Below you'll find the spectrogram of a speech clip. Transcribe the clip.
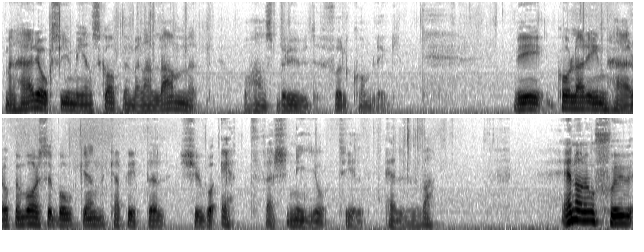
men här är också gemenskapen mellan Lammet och hans brud fullkomlig. Vi kollar in här Uppenbarelseboken kapitel 21, vers 9 till 11. En av de sju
